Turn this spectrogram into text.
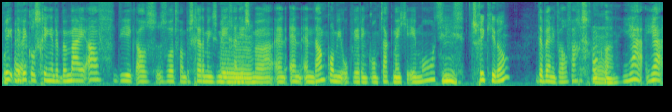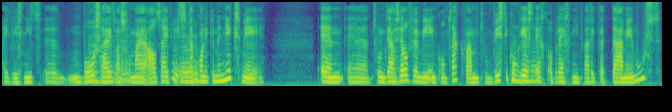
de, wikkels gingen er bij mij af, die ik als een soort van beschermingsmechanisme... En, en, en dan kom je ook weer in contact met je emoties. Hmm. Schrik je dan? Daar ben ik wel van geschrokken. Ja, ja, ik wist niet. eh, boosheid was voor mij altijd iets, daar kon ik er me niks mee. En eh, toen ik daar zelf weer mee in contact kwam... toen wist ik ook eerst echt oprecht niet wat ik daarmee moest.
